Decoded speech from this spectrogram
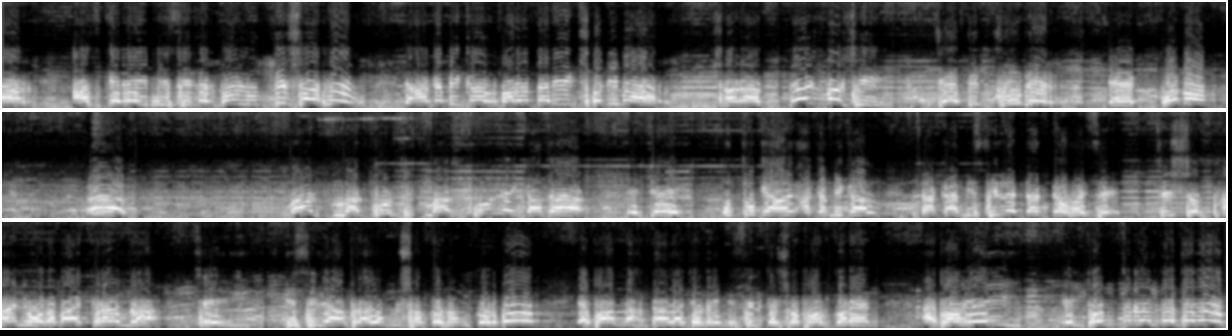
আর আজকের এই মিছিলের মূল উদ্দেশ্য হলো যে আগামীকাল বারো তারিখ শনিবার সারা দেশবাসী যে বিক্ষোভের যে গণ আহ, মারফুল মারফুল এই গাঁজা এই যে উদ্যোগে আগামীকাল ঢাকা মিছিলের ডাক দেওয়া হয়েছে শীর্ষস্থানীয় ওলামা সেই মিছিলে আমরা অংশগ্রহণ করব। এবং আল্লাহ তাআলা যেন এই মিছিলকে সফল করেন এবং এই এই যন্ত্রণাদায়ক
